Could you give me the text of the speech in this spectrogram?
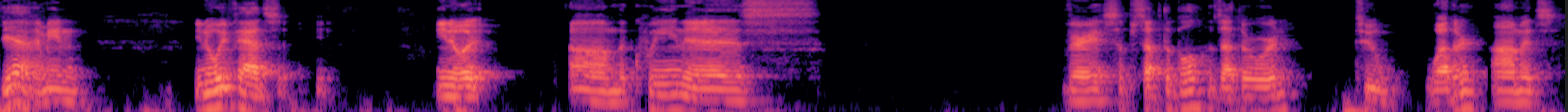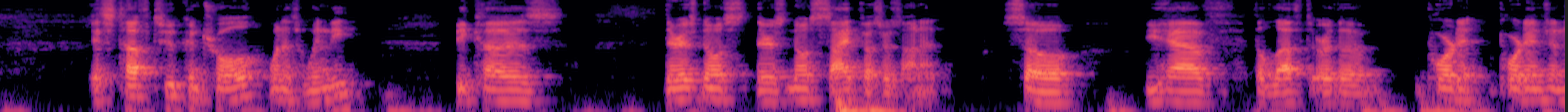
Yeah, I mean, you know, we've had, you know, it, um, the Queen is very susceptible. Is that the word? To weather. Um, it's it's tough to control when it's windy because there is no there's no side thrusters on it. So you have the left or the port port engine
